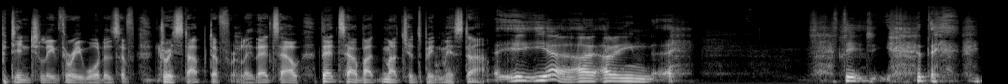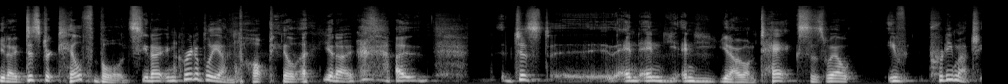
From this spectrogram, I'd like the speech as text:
potentially three waters have dressed up differently. That's how that's how much it's been messed up. Yeah i, I mean the, the, you know, district health boards, you know, incredibly unpopular, you know, just and and and you know on tax as well. If, pretty much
